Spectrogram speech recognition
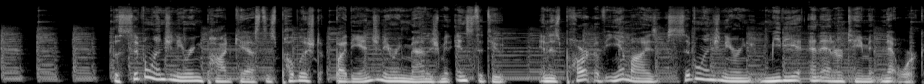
The Civil Engineering Podcast is published by the Engineering Management Institute and is part of EMI's Civil Engineering Media and Entertainment Network.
